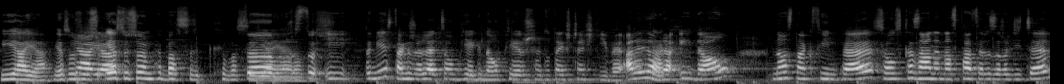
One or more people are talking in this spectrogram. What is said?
Jaja. Ja, słyszę, Jaja. ja słyszałam chyba, sy- chyba To jaja po prostu i to nie jest tak, że lecą, biegną pierwsze, tutaj szczęśliwe, ale dobra, Tak. idą, nos na kwintę, są skazane na spacer z rodzicem,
